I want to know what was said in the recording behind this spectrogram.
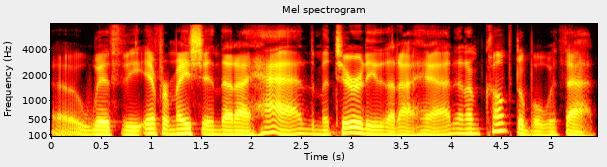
uh, with the information that I had, the maturity that I had, and I'm comfortable with that.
